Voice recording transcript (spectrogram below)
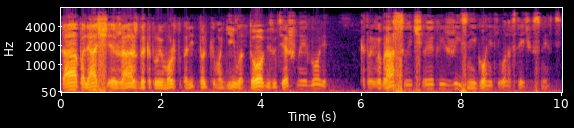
та палящая жажда, которую может утолить только могила, то безутешное горе, которое выбрасывает человека из жизни и гонит его навстречу смерти?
